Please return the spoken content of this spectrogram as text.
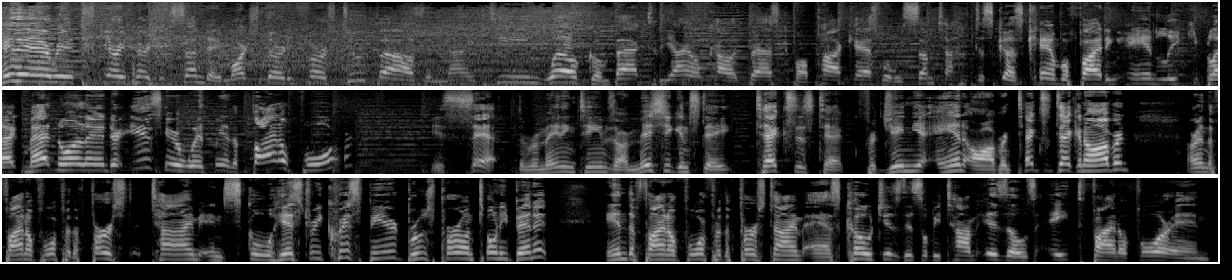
Hey there, it's Gary Parrish. It's Sunday, March 31st, 2019. Welcome back to the Eye on College Basketball Podcast, where we sometimes discuss Campbell fighting and Leaky Black. Matt Norlander is here with me, and the Final Four is set. The remaining teams are Michigan State, Texas Tech, Virginia, and Auburn. Texas Tech and Auburn are in the Final Four for the first time in school history. Chris Beard, Bruce Pearl, and Tony Bennett in the Final Four for the first time as coaches. This will be Tom Izzo's eighth Final Four, and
